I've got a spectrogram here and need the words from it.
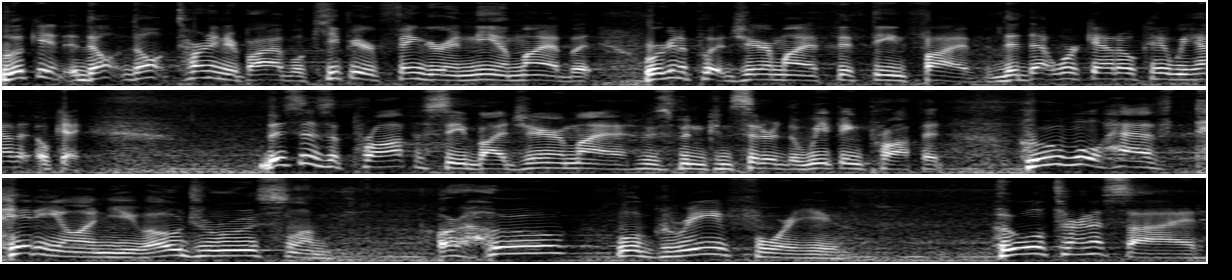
look at don't don't turn in your Bible. Keep your finger in Nehemiah, but we're going to put Jeremiah 15:5. Did that work out okay? We have it. Okay. This is a prophecy by Jeremiah, who's been considered the weeping prophet. Who will have pity on you, O Jerusalem? Or who will grieve for you? Who will turn aside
